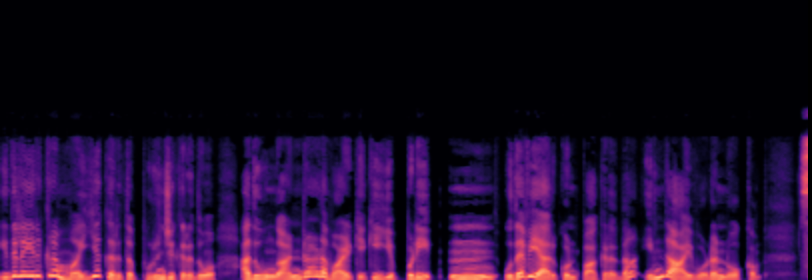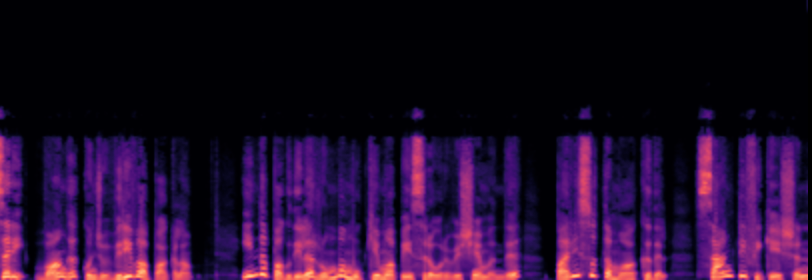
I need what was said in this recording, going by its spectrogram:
இதுல இருக்கிற மைய கருத்தை புரிஞ்சுக்கிறதும் அது உங்க அன்றாட வாழ்க்கைக்கு எப்படி உம் உதவியா இருக்கும்னு பாக்குறது தான் இந்த ஆய்வோட நோக்கம். சரி வாங்க கொஞ்சம் விரிவா பார்க்கலாம். இந்த பகுதியில ரொம்ப முக்கியமா பேசுற ஒரு விஷயம் வந்து பரிசுத்தமாக்குதல் சாங்டிஃபிகேஷன்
